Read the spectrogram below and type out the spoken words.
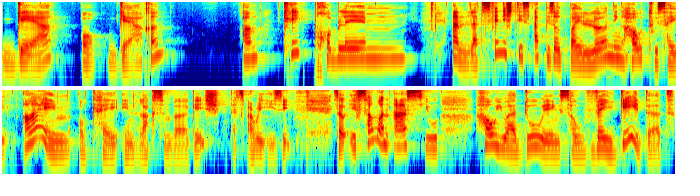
ger o gern an ke problem And let's finish this episode by learning how to say I'm okay in Luxembourgish. That's very easy. So if someone asks you how you are doing, so they get it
